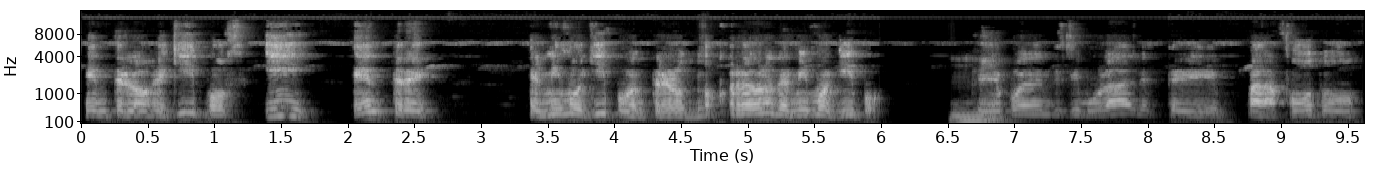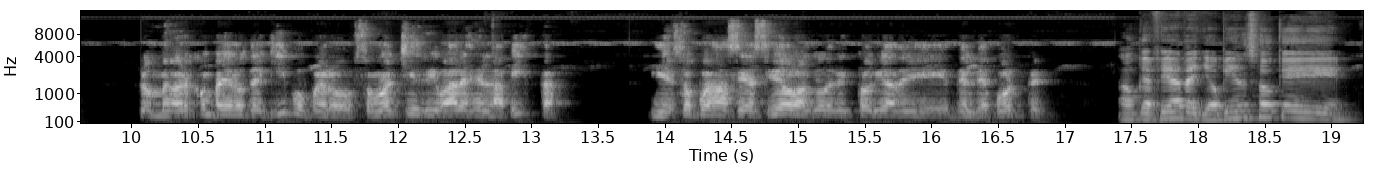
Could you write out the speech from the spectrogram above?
entre los equipos y entre el mismo equipo, entre los dos corredores del mismo equipo, que ellos pueden disimular este, para fotos los mejores compañeros de equipo, pero son archirrivales en la pista. Y eso pues así ha sido a lo largo de la historia del deporte. Aunque fíjate, yo pienso que,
